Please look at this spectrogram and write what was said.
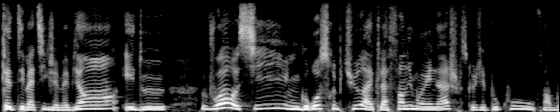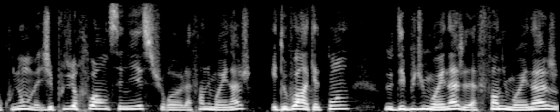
quelle thématique j'aimais bien et de voir aussi une grosse rupture avec la fin du Moyen Âge parce que j'ai beaucoup, enfin beaucoup non, mais j'ai plusieurs fois enseigné sur euh, la fin du Moyen Âge et de voir à quel point le début du Moyen Âge et la fin du Moyen Âge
